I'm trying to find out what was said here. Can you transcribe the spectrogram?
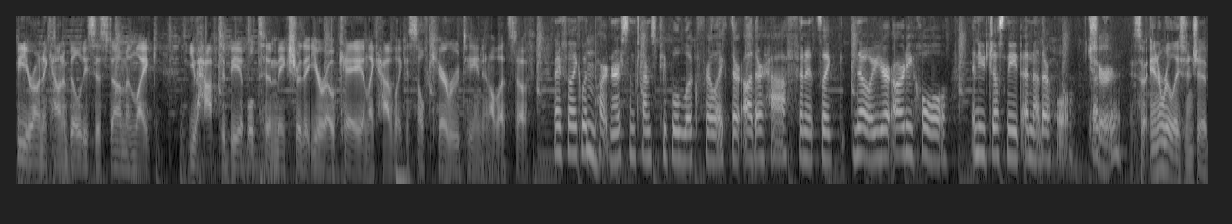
be your own accountability system and like you have to be able to make sure that you're okay and like have like a self-care routine and all that stuff I feel like with partners, sometimes people look for like their other half, and it's like, no, you're already whole, and you just need another whole. That's it. so in a relationship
